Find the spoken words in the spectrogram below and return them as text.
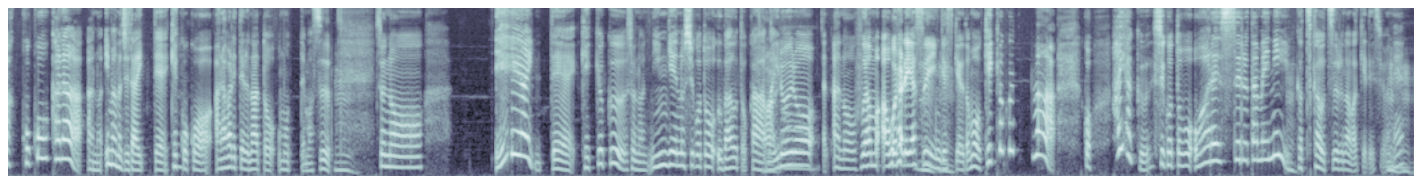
まあ、ここから、あの、今の時代って結構こう、現れてるなと思ってます。うんその AI って結局その人間の仕事を奪うとか、はい。まあ、いろいろあの不安も煽られやすいんですけれども、結局はこう早く仕事を終わらせるために使うツールなわけですよね。うんうんうん。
